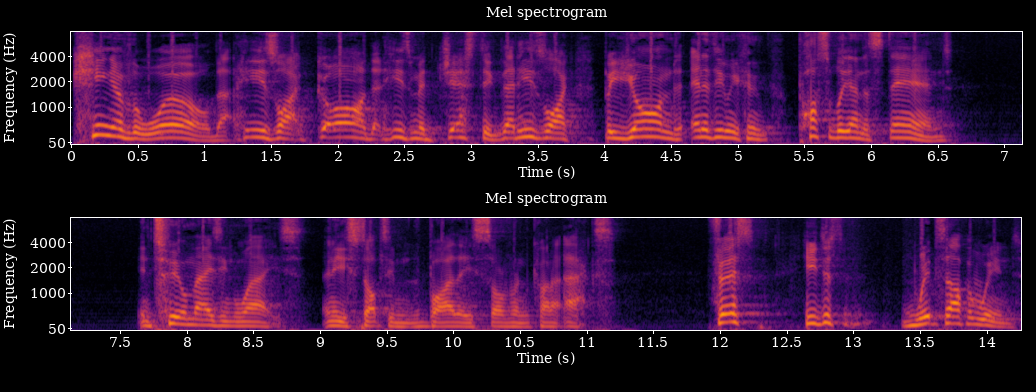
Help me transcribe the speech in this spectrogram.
king of the world, that he is like God, that he's majestic, that he's like beyond anything we can possibly understand in two amazing ways. And he stops him by these sovereign kind of acts. First, he just whips up a wind.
